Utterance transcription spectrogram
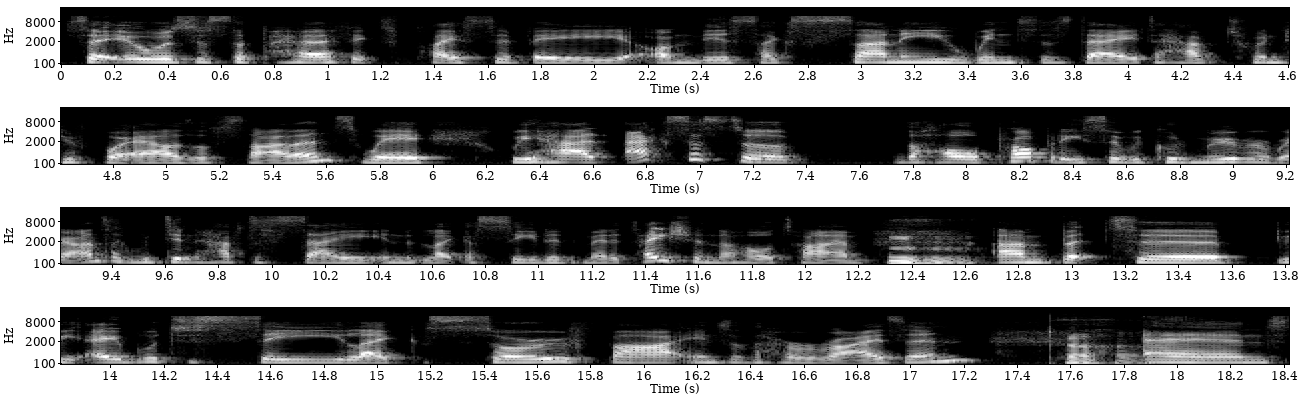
So it was just the perfect place to be on this like sunny winter's day to have 24 hours of silence where we had access to the whole property so we could move around. Like we didn't have to stay in like a seated meditation the whole time. Mhm. Um, but to be able to see like so far into the horizon Uh-huh. and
